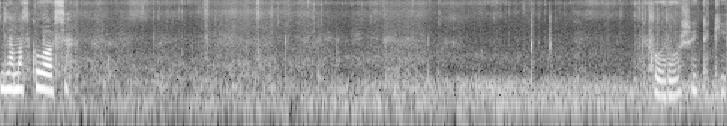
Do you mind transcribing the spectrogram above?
Замаскувався. Хороший такий.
